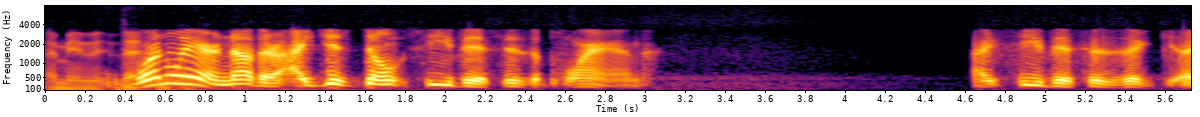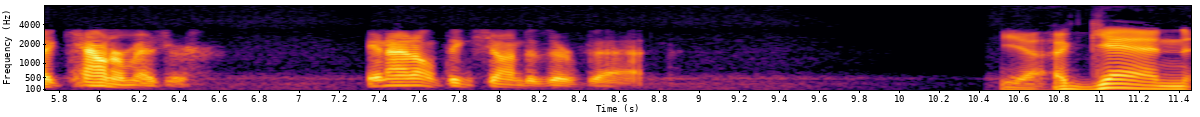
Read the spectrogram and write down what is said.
I mean, that, one way or another, I just don't see this as a plan. I see this as a, a countermeasure, and I don't think Sean deserved that. Yeah. Again,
